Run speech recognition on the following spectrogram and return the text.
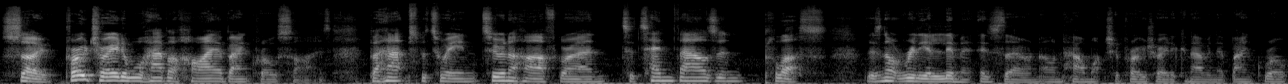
So, Pro Trader will have a higher bankroll size, perhaps between two and a half grand to ten thousand plus. There's not really a limit, is there, on, on how much a Pro Trader can have in their bankroll?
